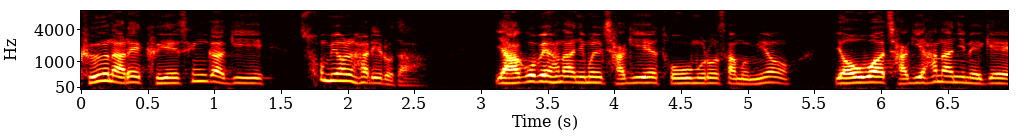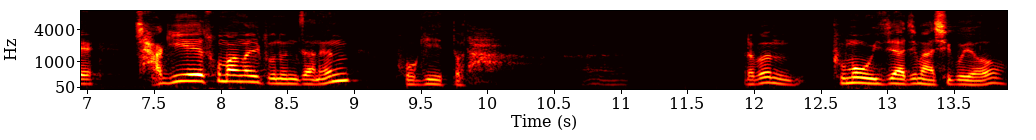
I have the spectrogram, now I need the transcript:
그 날에 그의 생각이 소멸하리로다. 야곱의 하나님을 자기의 도움으로 삼으며 여호와 자기 하나님에게 자기의 소망을 두는 자는 복이 있도다. 여러분 부모 의지하지 마시고요.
